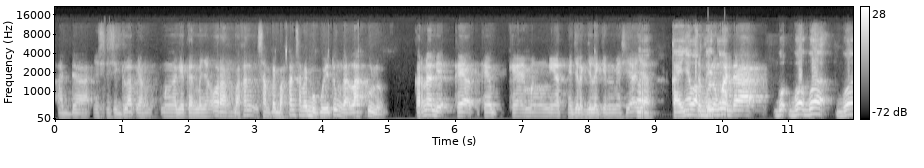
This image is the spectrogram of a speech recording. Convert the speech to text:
ada sisi gelap yang mengagetkan banyak orang bahkan sampai bahkan sampai buku itu nggak laku loh karena dia kayak kayak kayak emang niat ngejelek-jelekin Messi aja Ah, kayaknya waktu sebelum itu ada gua, gua gua gua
